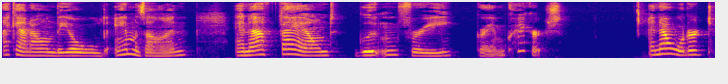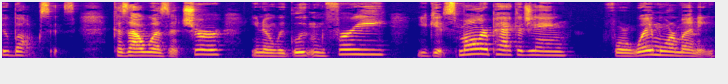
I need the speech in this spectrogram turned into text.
I got on the old Amazon and I found gluten-free graham crackers. And I ordered two boxes because I wasn't sure, you know, with gluten-free, you get smaller packaging for way more money.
